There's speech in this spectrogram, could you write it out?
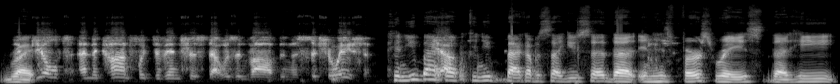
Right. the guilt and the conflict of interest that was involved in this situation. Can you back Yeah. up? Can you back up a sec? You said that in his first race that he,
